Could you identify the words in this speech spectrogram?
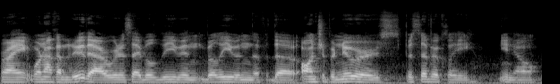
right? We're not going to do that. We're going to say believe in believe in the the entrepreneurs specifically, you know,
